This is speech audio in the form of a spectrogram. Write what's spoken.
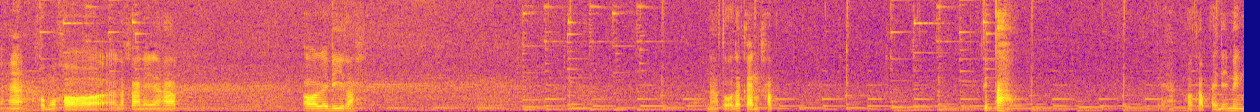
นะฮะผมก็ขอราคานี้นะครับ เอาอะไรดีล่ะนาโต๊ะแล้วกันครับ หรือเปล่าเดี๋ยฮะขอกลับไปนิดนึง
